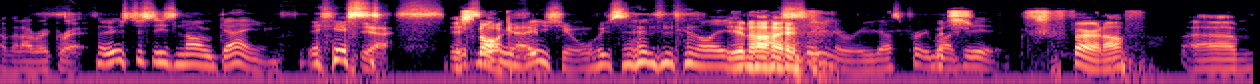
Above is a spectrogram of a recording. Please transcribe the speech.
and then I regret. It's just is no game. It's, Yeah, it's, not a game. Visuals and like You know. scenery. That's pretty Which- much it. Fair enough. Um,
